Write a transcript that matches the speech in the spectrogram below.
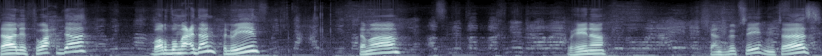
ثالث واحدة برضو معدن. حلوين. تمام. وهنا كنز بيبسي. ممتاز.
